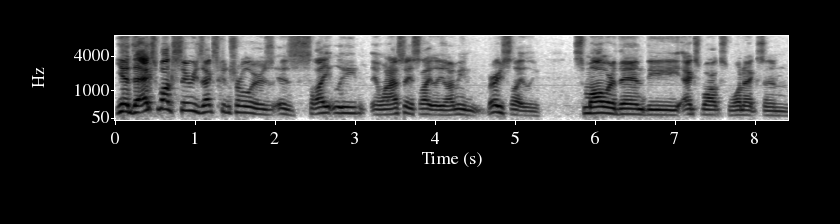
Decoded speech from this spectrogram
Yeah, the Xbox Series X controller is, is slightly, and when I say slightly, I mean very slightly smaller than the Xbox One X and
